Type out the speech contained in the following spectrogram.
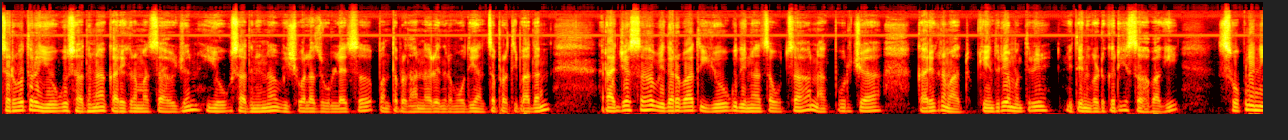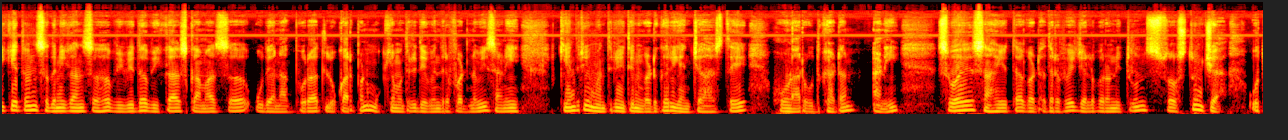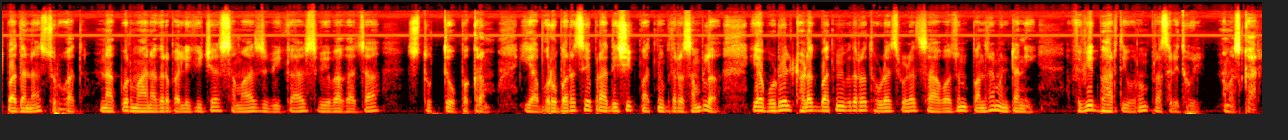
सर्वत्र योग साधना कार्यक्रमाचं आयोजन योग साधनेनं विश्वाला जोडल्याचं पंतप्रधान नरेंद्र मोदी यांचं प्रतिपादन. राज्यासह विदर्भात योग दिनाचा उत्साह नागपूरच्या कार्यक्रमात केंद्रीय मंत्री नितीन गडकरी सहभागी. स्वप्ननिकेतन सदनिकांसह विविध विकास कामाचं उद्या नागपुरात लोकार्पण मुख्यमंत्री देवेंद्र फडणवीस आणि केंद्रीय मंत्री नितीन गडकरी यांच्या हस्ते होणार उद्घाटन आणि स्वयंसहाय्यता गटातर्फे जलपर्णीतून स्वस्तूंच्या उत्पादनास सुरुवात. नागपूर महानगरपालिकेच्या समाज विकास विभागाचा स्तुत्य उपक्रम. याबरोबरच हे प्रादेशिक बातमीपत्र संपलं. या पुढील ठळक बातमीपत्र थोड्याच वेळात सहा वाजून पंधरा मिनिटांनी विविध भारतीवरून प्रसारित होईल. नमस्कार.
